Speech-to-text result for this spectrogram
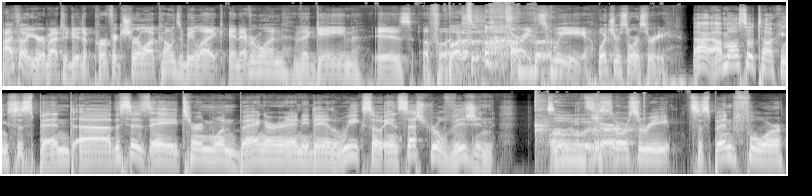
I thought you were about to do the perfect Sherlock Holmes and be like, and everyone, the game is afoot. But All right, Squee, what's your sorcery? All right, I'm also talking suspend. Uh, this is a turn one banger any day of the week. So ancestral vision. So Ooh, it's a sorcery. Suspend four.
